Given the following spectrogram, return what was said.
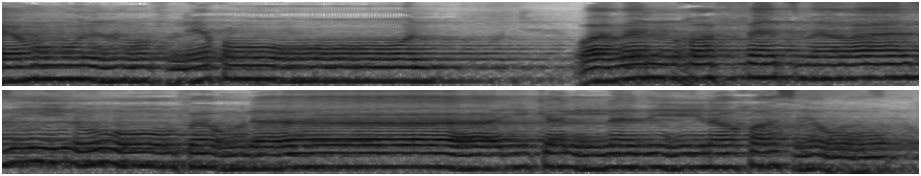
هم المفلحون ومن خفت موازينه فأولئك الذين خسروا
